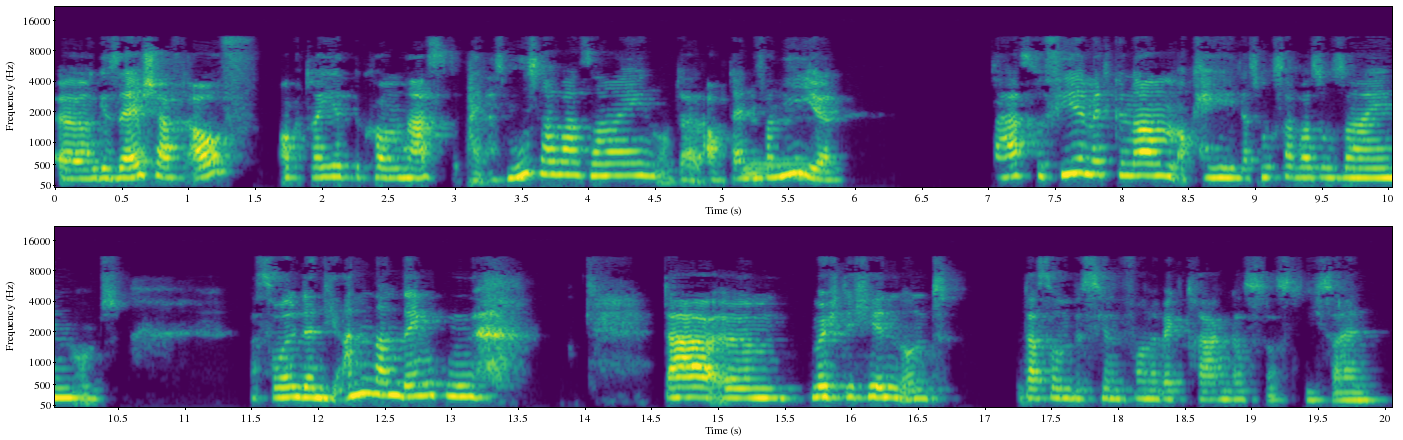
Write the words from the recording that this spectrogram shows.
äh, Gesellschaft aufoktroyiert bekommen hast. Weil das muss aber sein und auch deine. Familie. Da hast du viel mitgenommen, okay, das muss aber so sein und was sollen denn die anderen denken? Da ähm, möchte ich hin und das so ein bisschen vorne wegtragen, dass das nicht sein.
